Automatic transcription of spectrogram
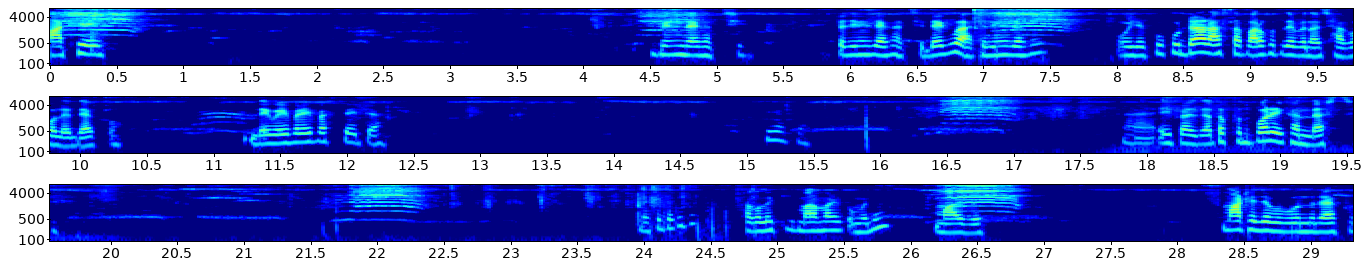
মাঠে। জিনিস দেখাচ্ছি, একটা জিনিস দেখাচ্ছি। দেখব? একটা জিনিস দেখো। ওই যে কুকুরটা রাস্তা পার করতে দেবে না ছাগলে, দেখো। দেখব, এবার এই পাশে এটা ঠিক আছে। হ্যাঁ এই পাশে এতক্ষণ পরে এখান দিয়ে আসছি। দেখো দেখো। ছাগলে কি মারমারি কমে মারবে। মাঠে যাব বন্ধুরা, এখন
